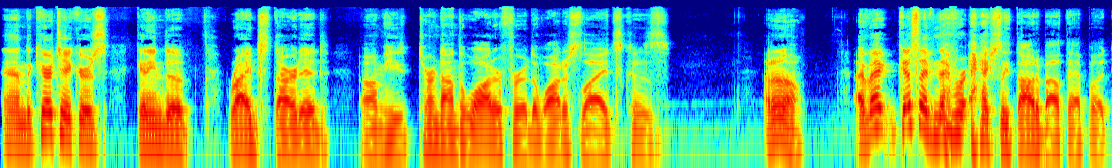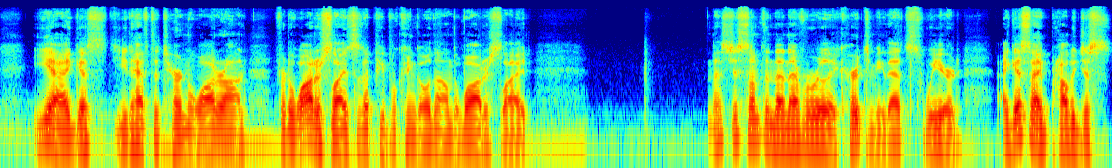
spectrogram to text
And the caretaker's getting the ride started. Um, he turned on the water for the water slides because I don't know. I've, I guess I've never actually thought about that, but yeah, I guess you'd have to turn the water on for the water slide so that people can go down the water slide. That's just something that never really occurred to me. That's weird. I guess I probably just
